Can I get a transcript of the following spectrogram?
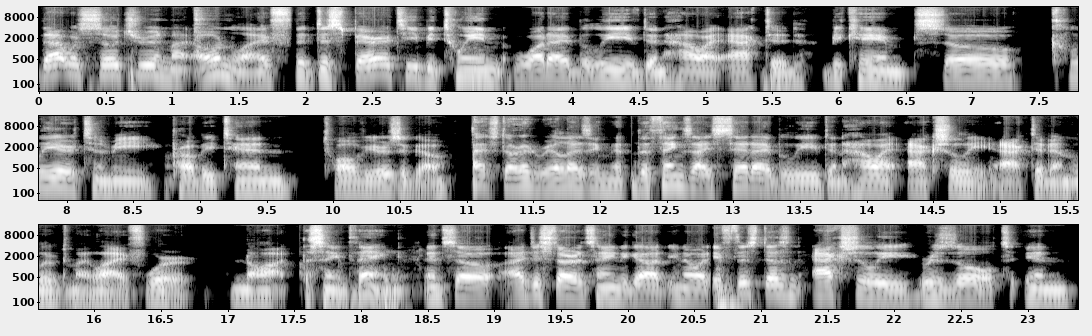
that was so true in my own life. The disparity between what I believed and how I acted became so clear to me probably 10, 12 years ago. I started realizing that the things I said I believed and how I actually acted and lived my life were not the same thing. And so I just started saying to God, you know what, if this doesn't actually result in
